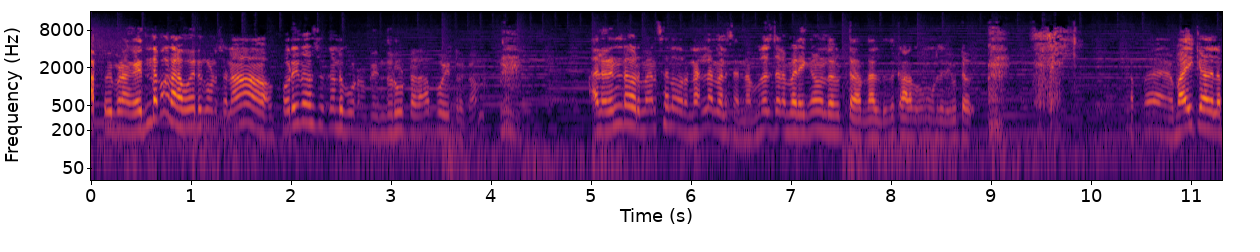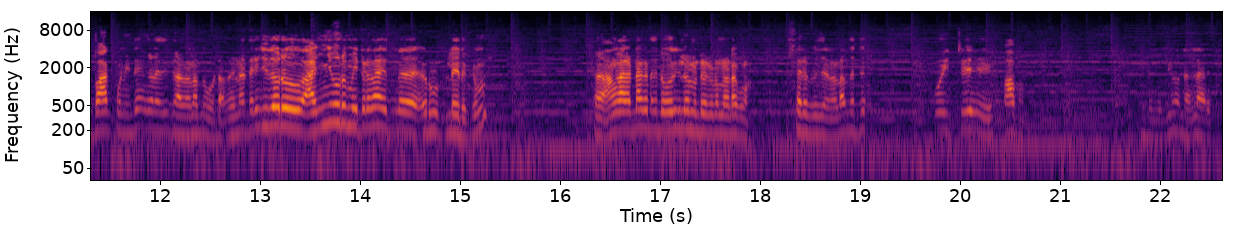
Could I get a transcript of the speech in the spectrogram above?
அப்போ இப்போ நாங்கள் எந்த பக்கத்தில் போயிருக்கோம்னு சொன்னா பொறினோசுக்கு போட்டிருக்கோம் இந்த ரூட்டில் தான் போயிட்டு இருக்கோம் அதுல ரெண்டு ஒரு மனுஷன் ஒரு நல்ல மனுஷன். முதல் தலை வரைக்கும் அந்த விட்டு அந்த இது காலம் முடிஞ்சது விட்டு அப்ப பைக் அதுல பார்க் பண்ணிட்டு எங்களை இதுக்கு நடந்து போட்டாங்க. என்ன தெரிஞ்சு இது ஒரு அஞ்சூறு மீட்டர் தான் இந்த ரூட்ல இருக்கும். அங்க நடக்க கிட்டத்தட்ட ஒரு கிலோமீட்டர் கூட நடக்கும். சரி இப்போ நடந்துட்டு போயிட்டு பார்ப்போம். இந்த முடியும் நல்லா இருக்கு.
